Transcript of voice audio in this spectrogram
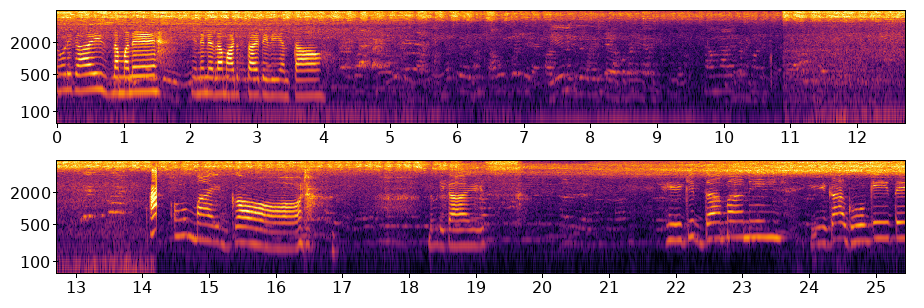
ನೋಡಿ ಗಾಯ್ಸ್ ನಮ್ಮನೆ ಏನೇನೆಲ್ಲ ಮಾಡಿಸ್ತಾ ಇದ್ದೀವಿ ಅಂತ. ಮೈ ಗಾಡ್ ನೋಡಿ ಗಾಯ್ಸ್ ಹೇಗಿದ್ದ ಮನೆ ಈಗ ಹೋಗಿದೆ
